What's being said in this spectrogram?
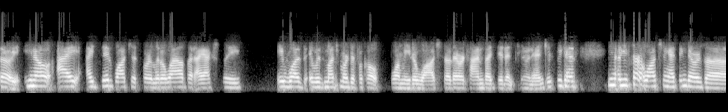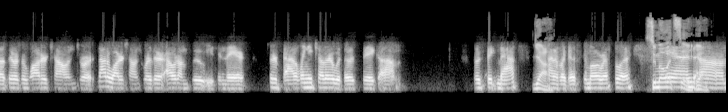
so, you know, I, I did watch it for a little while, but I actually, it was, it was much more difficult for me to watch. So there were times I didn't tune in just because, you know, you start watching, I think there was a, there was a water challenge or not a water challenge where they're out on buoys and they're sort of battling each other with those big, um, those big mats, Yeah. kind of like a sumo wrestler. Sumo at and sea. Yeah. um,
